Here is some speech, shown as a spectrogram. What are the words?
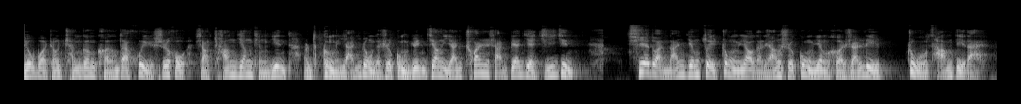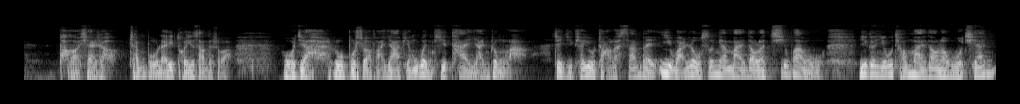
刘伯承、陈赓可能在会师后向长江挺进，而更严重的是，共军将沿川陕边界急进，切断南京最重要的粮食供应和人力贮藏地带。报告先生，陈布雷颓丧地说：“物价如不设法压平，问题太严重了。”这几天又涨了三倍，一碗肉丝面卖到了七万五，一根油条卖到了五千，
